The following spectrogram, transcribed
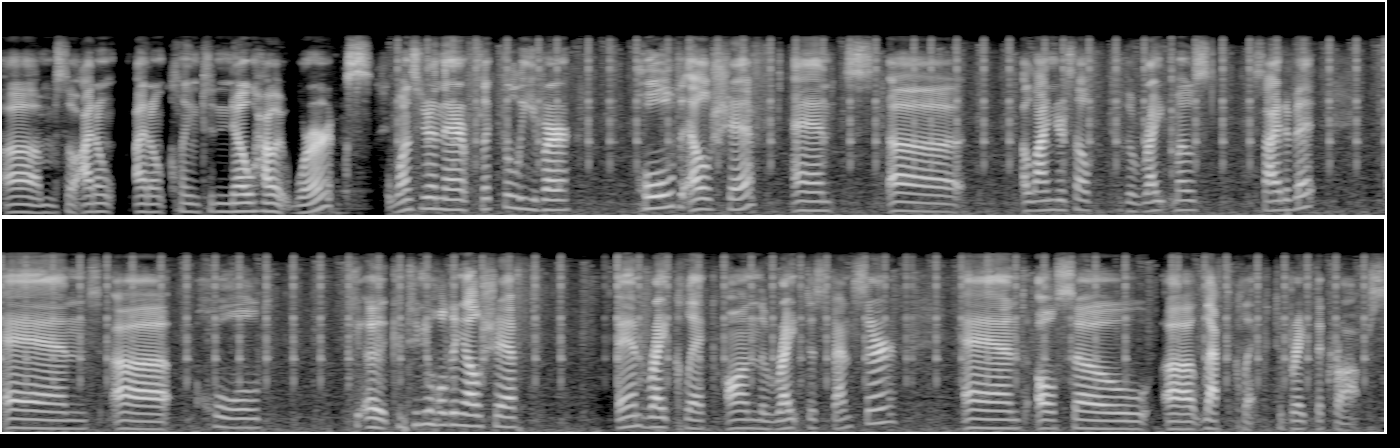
Um, so I don't I don't claim to know how it works. Once you're in there, flick the lever, hold L shift, and uh, align yourself to the rightmost side of it, and uh, hold. Uh, continue holding L shift and right click on the right dispenser and also uh, left click to break the crops.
